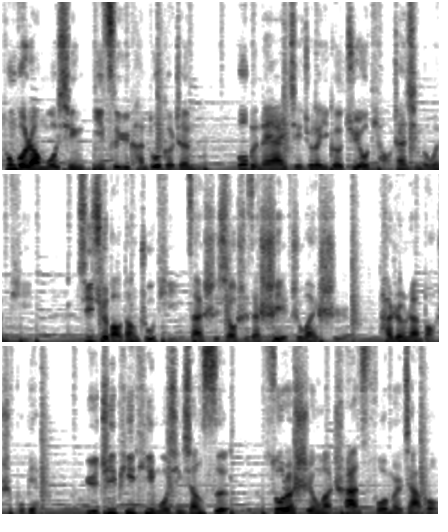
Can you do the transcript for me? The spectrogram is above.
通过让模型依次预看多个帧，OpenAI 解决了一个具有挑战性的问题，即确保当主体暂时消失在视野之外时，它仍然保持不变。与 GPT 模型相似，Sora 使用了 Transformer 架构。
